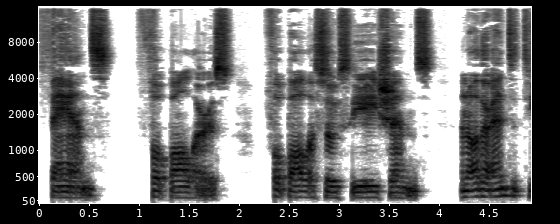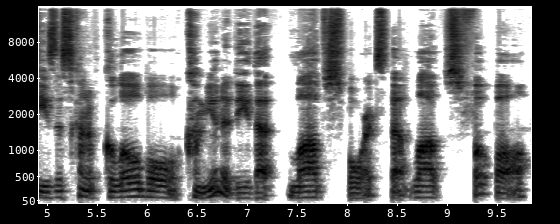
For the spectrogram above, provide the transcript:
Fans, footballers, football associations, and other entities, this kind of global community that loves sports, that loves football,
